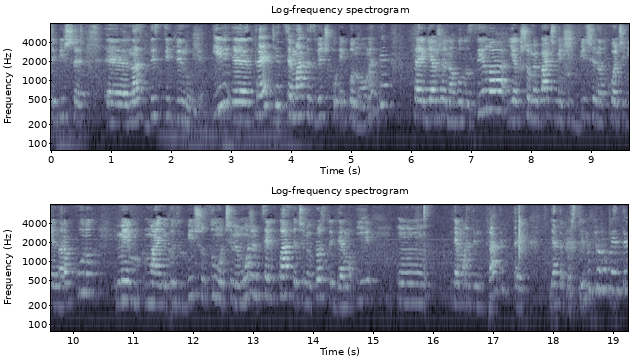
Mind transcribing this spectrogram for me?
це більше е, нас дисциплінує. І е, третє це мати звичку економити. Та як я вже наголосила, якщо ми бачимо якісь більше надходження на рахунок, ми маємо якусь більшу суму, чи ми можемо це відкласти, чи ми просто йдемо і йдемо магазин і так я також це люблю робити.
